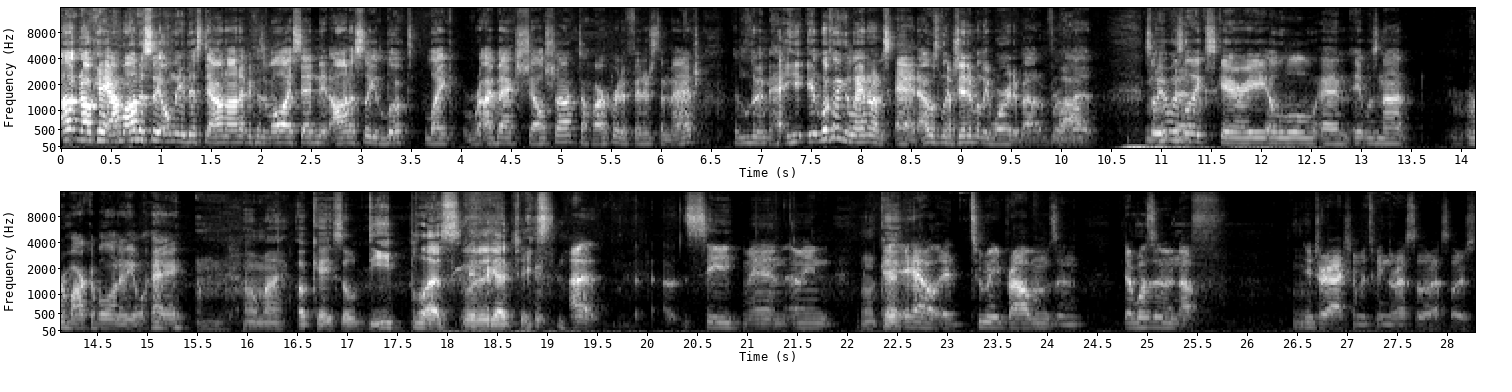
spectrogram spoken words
Oh, no, okay, I'm honestly only this down on it because of all I said, and it honestly looked like Ryback's shell shock to Harper to finish the match. It, li- he- it looked like it landed on his head. I was legitimately worried about him for Wow. a bit. So it was like scary a little, and it was not remarkable in any way. Oh my. Okay, so D plus. What do you got, Jason? I, see, man. I mean, Okay. it, it had a, it had too many problems, and there wasn't enough interaction between the rest of the wrestlers.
